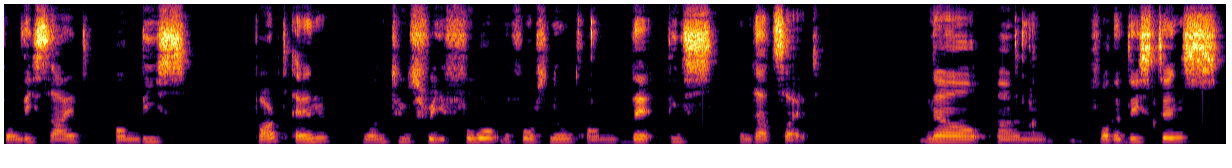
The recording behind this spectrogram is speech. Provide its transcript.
from this side on this part, and one, two, three, four, the fourth node on the, this on that side. Now, um, for the distance,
